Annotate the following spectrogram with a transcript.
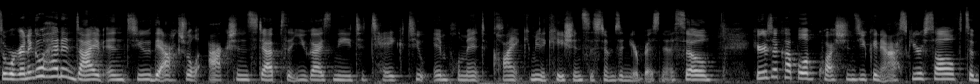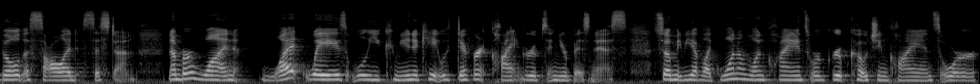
So, we're gonna go ahead and dive into the actual action steps that you guys need to take to implement client communication systems in your business. So, here's a couple of questions you can ask yourself to build a solid system. Number one, what ways will you communicate with different client groups in your business? So maybe you have like one on one clients or group coaching clients or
